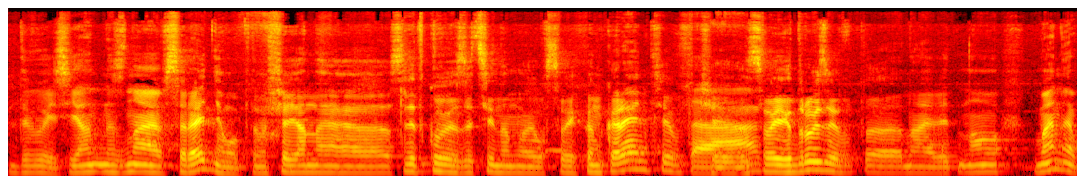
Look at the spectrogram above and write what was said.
Дивись, я не знаю в середньому, тому що я не слідкую за цінами у своїх конкурентів Так. чи своїх друзів е, навіть. Ну, в мене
